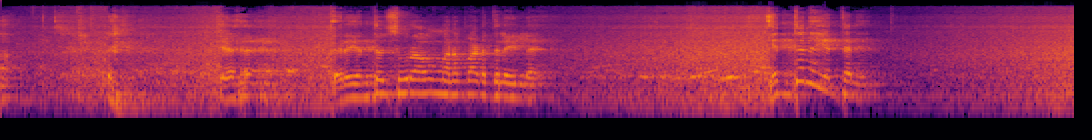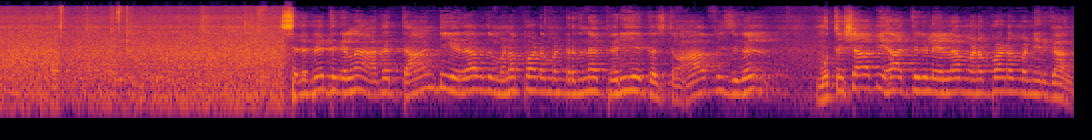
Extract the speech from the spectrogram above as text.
தான். வேற எந்த சூறாவும் மனப்பாடத்தில் இல்லை. எத்தனை எத்தனை? சில பேர்த்துக்கெல்லாம் அதை தாண்டி ஏதாவது மனப்பாடம் பண்ணுறதுன்னா பெரிய கஷ்டம். ஆஃபீஸுகள் முத்தஷாபிஹாத்துகளை எல்லாம் மனப்பாடம் பண்ணியிருக்காங்க.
